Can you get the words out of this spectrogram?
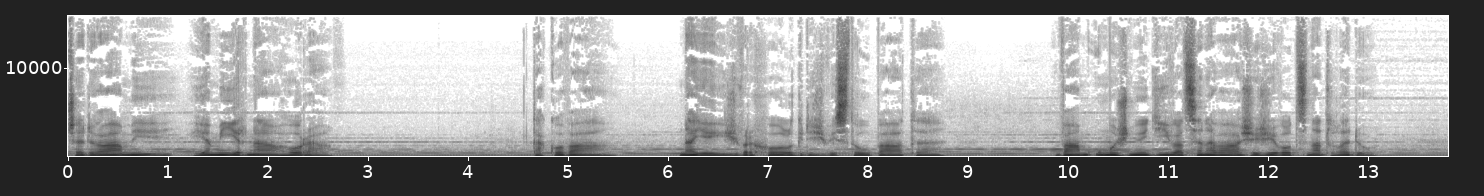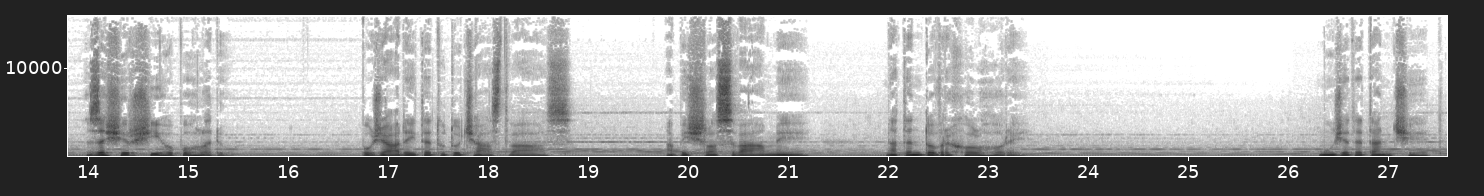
Před vámi je mírná hora, taková, na jejíž vrchol, když vystoupáte, vám umožňuje dívat se na váš život z nadhledu, ze širšího pohledu. Požádejte tuto část vás, aby šla s vámi na tento vrchol hory. Můžete tančit,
